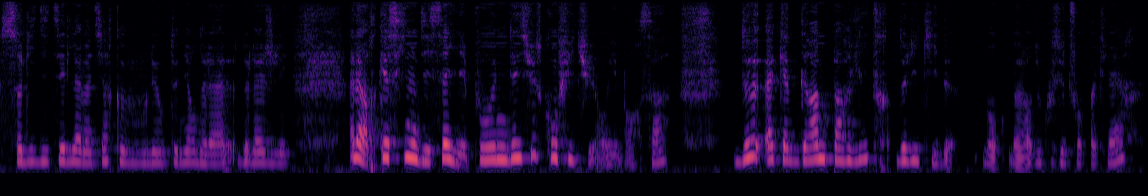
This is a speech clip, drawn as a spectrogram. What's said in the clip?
solidité de la matière que vous voulez obtenir de la, de la gelée. Alors, qu'est-ce qu'il nous dit? Ça y est, pour une délicieuse confiture, oui, bon, ça, 2 à 4 grammes par litre de liquide. Bon, bah alors du coup c'est toujours pas clair.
